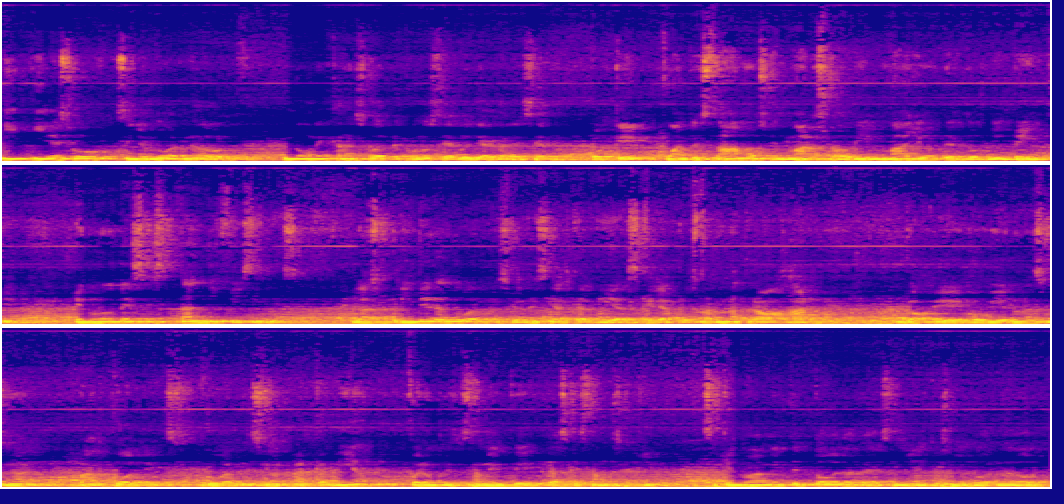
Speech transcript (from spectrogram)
Y, y, eso, señor gobernador, no me canso de reconocerlo y de agradecerlo, porque cuando estábamos en marzo, abril, mayo del 2020, en unos meses tan difíciles, las primeras gobernaciones y alcaldías que le apostaron a trabajar gobierno nacional, Bancoldex, gobernación, alcaldía, fueron precisamente las que estamos aquí. Así que nuevamente todo el agradecimiento, señor gobernador,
